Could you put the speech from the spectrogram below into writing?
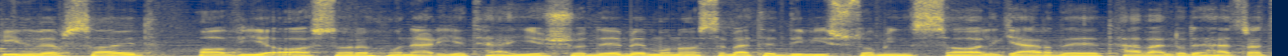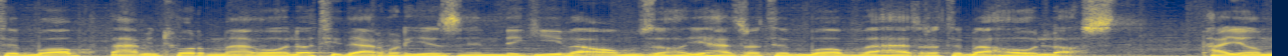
این وبسایت حاوی آثار هنری تهیه شده به مناسبت دیویستومین سالگرد تولد حضرت باب و همینطور مقالاتی درباره زندگی و آموزه های حضرت باب و حضرت بهاءالله است. پیام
